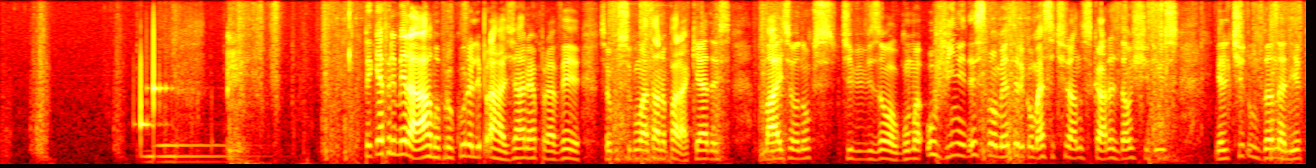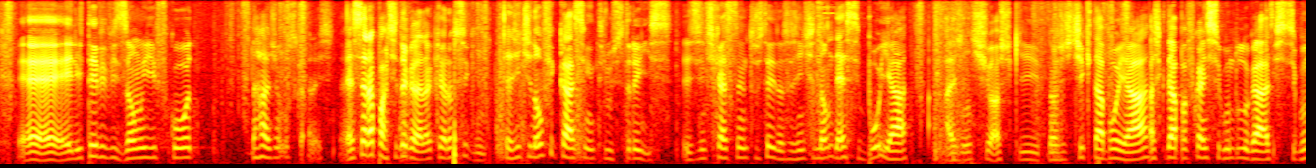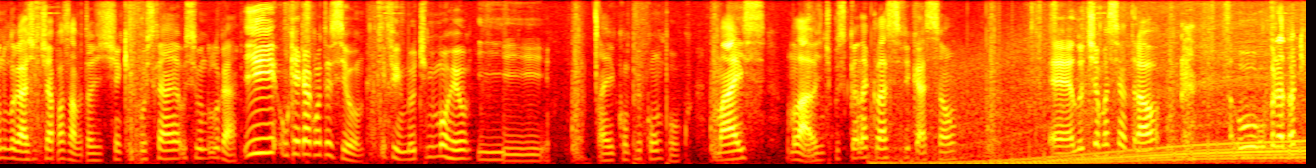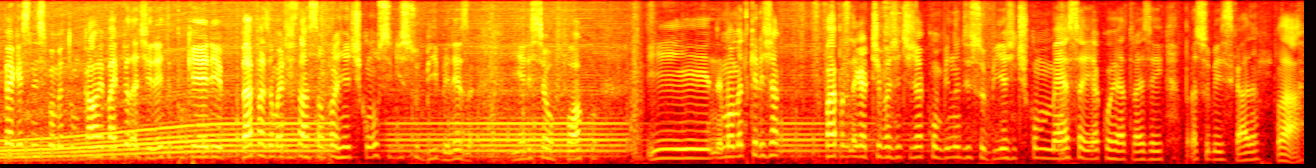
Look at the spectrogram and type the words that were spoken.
Peguei a primeira arma, procuro ali pra rajar, né, pra ver se eu consigo matar no paraquedas, mas eu não tive visão alguma. O Vini, nesse momento, ele começa a atirar nos caras, dá uns tirinhos, ele tira um dano ali, é, ele teve visão e ficou rajando os caras. Essa era a partida, galera, que era o seguinte. Se a gente não ficasse entre os três, se a gente ficasse entre os três, não, se a gente não desse boiar, a gente, acho que... Não, a gente tinha que dar boiar. Acho que dá pra ficar em segundo lugar. Em segundo lugar a gente já passava, então a gente tinha que buscar o segundo lugar. E o que que aconteceu? Enfim, meu time morreu e... Aí complicou um pouco. Mas, vamos lá, a gente buscando a classificação. É, Lutiama Central. O, o Braddock pega esse, nesse momento um carro e vai pela direita porque ele vai fazer uma distração pra gente conseguir subir, beleza? E ele ser o foco. E no momento que ele já vai para negativo, a gente já combina de subir, a gente começa aí a correr atrás aí para subir a escada. Lá.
